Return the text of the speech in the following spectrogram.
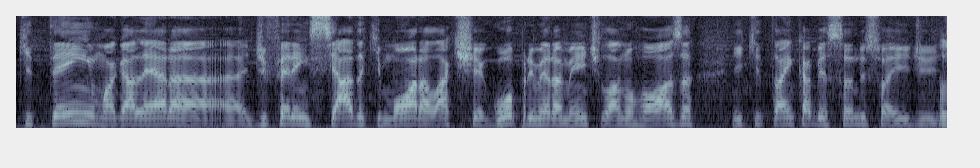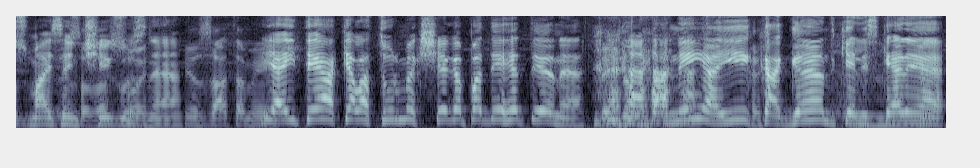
que tem uma galera eh, diferenciada que mora lá, que chegou primeiramente lá no Rosa e que tá encabeçando isso aí de. Os de- mais antigos, ações. né? Exatamente. E aí tem aquela turma que chega pra derreter, né? Não tá nem aí cagando, que eles querem é,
